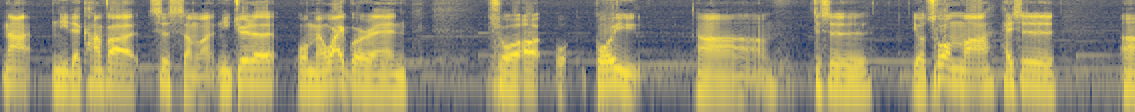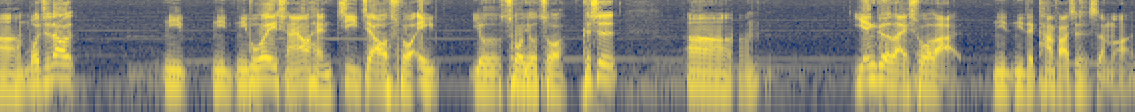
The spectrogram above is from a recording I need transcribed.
那你的看法是什么？你觉得？我们外国人说哦，我国语啊，就是有错吗？还是啊？我知道你你你不会想要很计较说，哎，有错有错。可是，嗯，严格来说啦，你你的看法是什么？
